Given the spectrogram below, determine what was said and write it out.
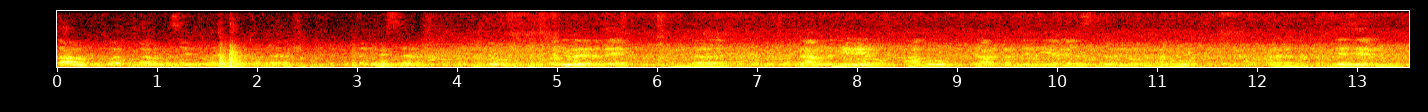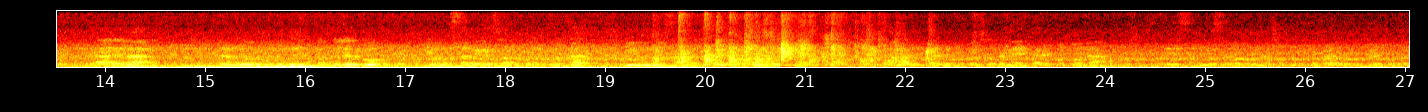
ತಾಲೂಕು ತಾಲೂಕು ಸಹಿತ ನಗರೇಶ್ ಸರ್ ಮತ್ತು ಅನಿವಾರ್ಯತೆ ಗ್ರಾಮದ ಹಿರಿಯರು ಹಾಗೂ ಗ್ರಾಮ ಪಂಚಾಯಿತಿಯ ಎಲ್ಲ ಸಿಬ್ಬಂದಿಗಳು ಹಾಗೂ ಎಸ್ ಎಂ ಎಲ್ಲ ಎಲ್ಲರಿಗೂ ಈ ಒಂದು ಸಭೆಗೆ ಸ್ವಾಗತ ಕೊಡ್ತಾ ಈ ಒಂದು ಸಾಮಾಜಿಕ ಸಾಮಾಜಿಕ ಪರಿಶೋಧನೆ ಕಾರ್ಯಕ್ರಮವನ್ನು ಸಂಘ ಸರ್ ಅವರು ಕೇಳ್ತಾರೆ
